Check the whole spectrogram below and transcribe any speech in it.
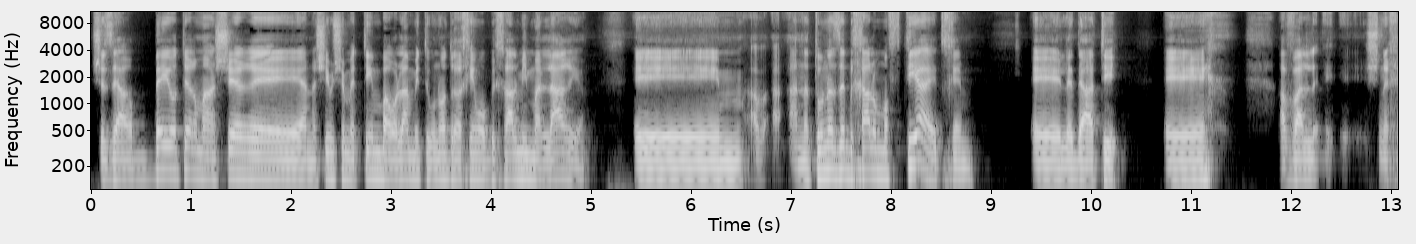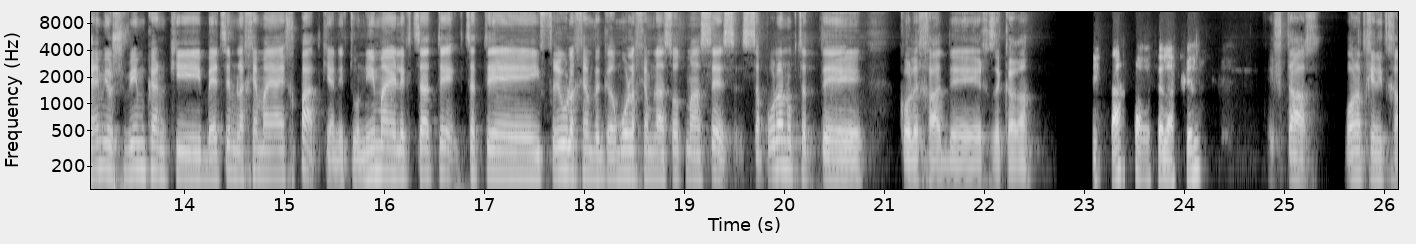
שזה הרבה יותר מאשר אה, אנשים שמתים בעולם מתאונות דרכים או בכלל ממלאריה. אה, הנתון הזה בכלל לא מפתיע אתכם, אה, לדעתי. אבל שניכם יושבים כאן כי בעצם לכם היה אכפת, כי הנתונים האלה קצת, קצת הפריעו לכם וגרמו לכם לעשות מעשה. ספרו לנו קצת כל אחד איך זה קרה. יפתח, אתה רוצה להתחיל? יפתח, בוא נתחיל איתך.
